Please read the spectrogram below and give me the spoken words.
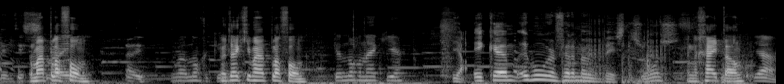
Dit is Voor mijn plafond. geit. Maar nog een keer. Wat heb je met het plafond? Ik heb nog een hekje. Ja, ik, ehm, ik moet weer verder met mijn business, jongens. En de geit dan? Ja,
